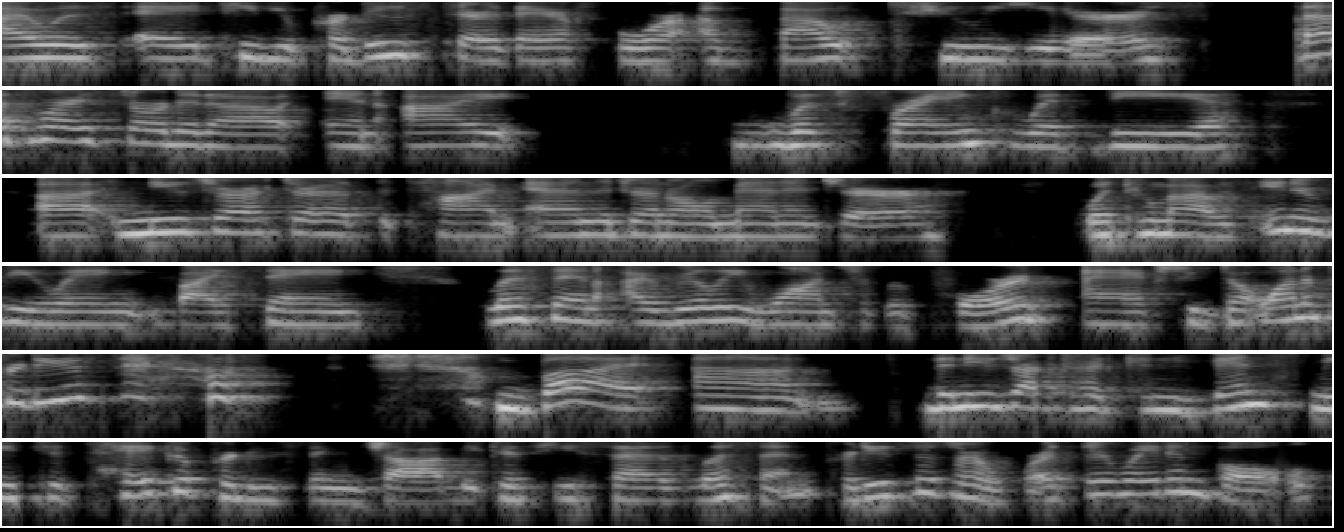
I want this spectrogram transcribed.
I was a TV producer there for about two years. That's where I started out. And I was frank with the uh, news director at the time and the general manager with whom I was interviewing by saying, listen, I really want to report. I actually don't want to produce. but um, the news director had convinced me to take a producing job because he said, listen, producers are worth their weight in gold.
